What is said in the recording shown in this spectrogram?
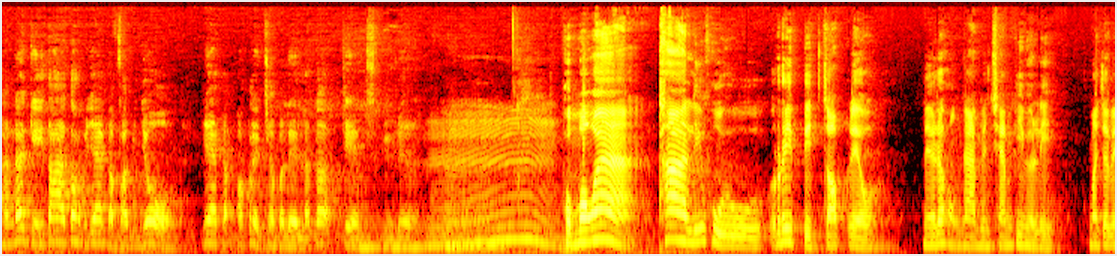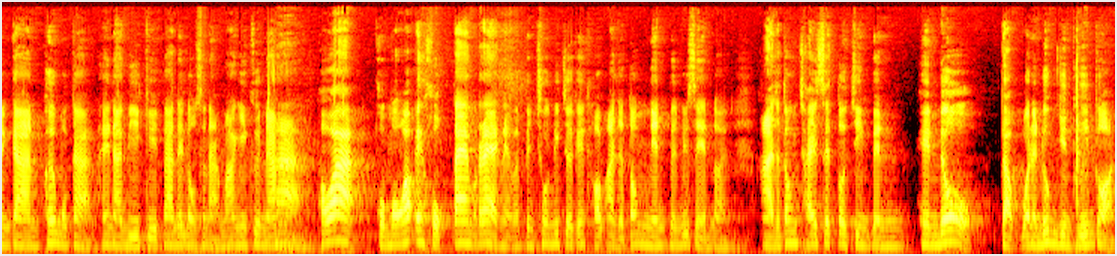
ทางด้านเกต้าต้องไปแย่งกับฟาบินโยแย่งกับออกเลตชาเบเลนแล้วก็เจมส์มิลเนอร์ อืมผมมองว่าถ้าลิเวอร์พูลรีบปิดจ็อบเร็ว ในเรื่องของการเป็นแชมป์พรีเมียร์ลีก มันจะเป็นการเพิ่มโอกาสให้นาบีเกต้าได้ลงสนามมากยิ่งขึ้นนะ อ่า เพราะว่าผมมองว่าไอ้หกแต้มแรกเนี่ยมันเป็นช่วงที่เจอเกนครอปอาจจะต้องเน้นเป็นพิเศษหน่อย อาจจะต้องใช้เซตตัวจริงเป็นเฮนโดกับวานาดุมยืนพื้นก่อน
